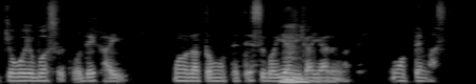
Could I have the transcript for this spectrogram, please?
影響を及ぼすこうでかいものだと思ってて、すごいやりがいあるなって思ってます、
